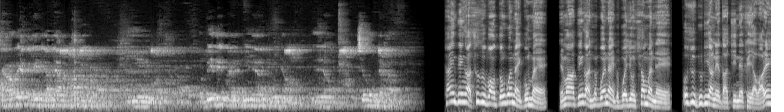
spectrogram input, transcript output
ကျွန်တော်တို့ရဲ့ကလေးတွေကပြန်လာဖတ်ပြီးဒီဘေးတွေနဲ့ပြီးနေတယ်ဒီကြောင့်ဒီတော့ချိုးတယ်တာ။ထိုင်းအသင်းကစုစုပေါင်း3ပွဲနိုင်9မှတ်မြန်မာအသင်းက2ပွဲနိုင်2ပွဲကျုံ6မှတ်နဲ့အုပ်စုဒုတိယနဲ့သာခြေနေခဲ့ရပါတယ်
